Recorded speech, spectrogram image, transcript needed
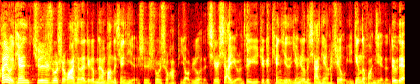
当有一天，其实说实话，现在这个南方的天气也是说实话比较热的。其实下雨了，对于这个天气的炎热的夏天还是有一定的缓解的，对不对？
